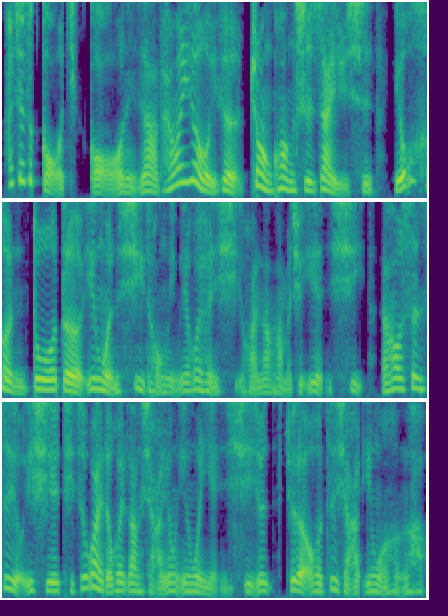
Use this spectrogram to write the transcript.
他就是狗狗，你知道台湾又有一个状况是在于是有很多的英文系统里面会很喜欢让他们去演戏，然后甚至有一些体制外的会让小孩用英文演戏，就觉得哦自己小孩英文很好，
